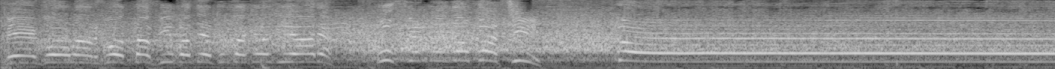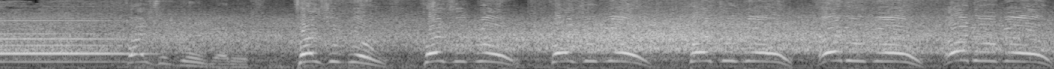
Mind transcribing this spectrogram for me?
Pegou, largou, tá viva dentro da grande área. O Fernandão bate! Gol! Faz o gol, garoto. Faz o gol, faz o gol, faz o gol, faz o gol. É no gol, é no gol,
